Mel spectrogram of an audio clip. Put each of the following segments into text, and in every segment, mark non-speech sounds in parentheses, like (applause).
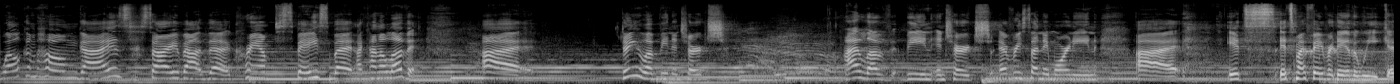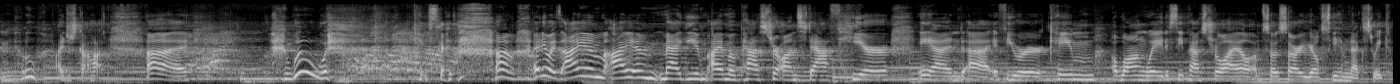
Welcome home, guys. Sorry about the cramped space, but I kind of love it. Uh, don't you love being in church? I love being in church every Sunday morning. Uh, it's it's my favorite day of the week, and ooh, I just got hot. Uh, (laughs) woo! (laughs) Thanks, guys. Um, anyways, I am I am Maggie. I am a pastor on staff here, and uh, if you were came a long way to see Pastor Lyle, I'm so sorry. You'll see him next week.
